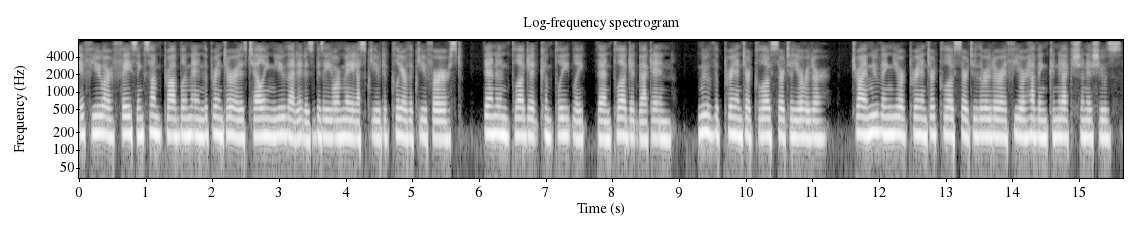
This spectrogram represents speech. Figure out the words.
If you are facing some problem and the printer is telling you that it is busy or may ask you to clear the queue first, then unplug it completely, then plug it back in. Move the printer closer to your router. Try moving your printer closer to the router if you're having connection issues.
